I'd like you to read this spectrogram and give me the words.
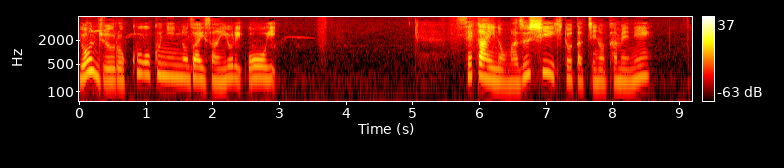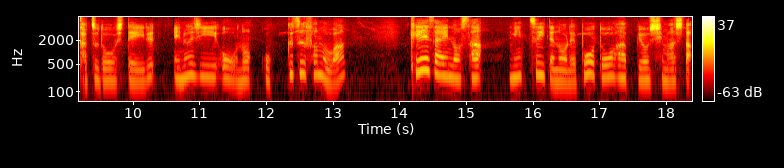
46億人の財産より多い。世界の貧しい人たちのために活動している NGO のオックスファムは経済の差についてのレポートを発表しました。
